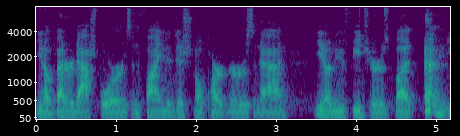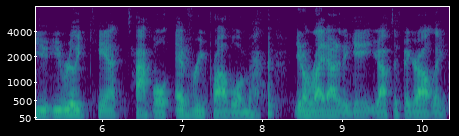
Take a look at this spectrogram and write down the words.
you know better dashboards and find additional partners and add you know new features. But you, you really can't tackle every problem you know right out of the gate. You have to figure out like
